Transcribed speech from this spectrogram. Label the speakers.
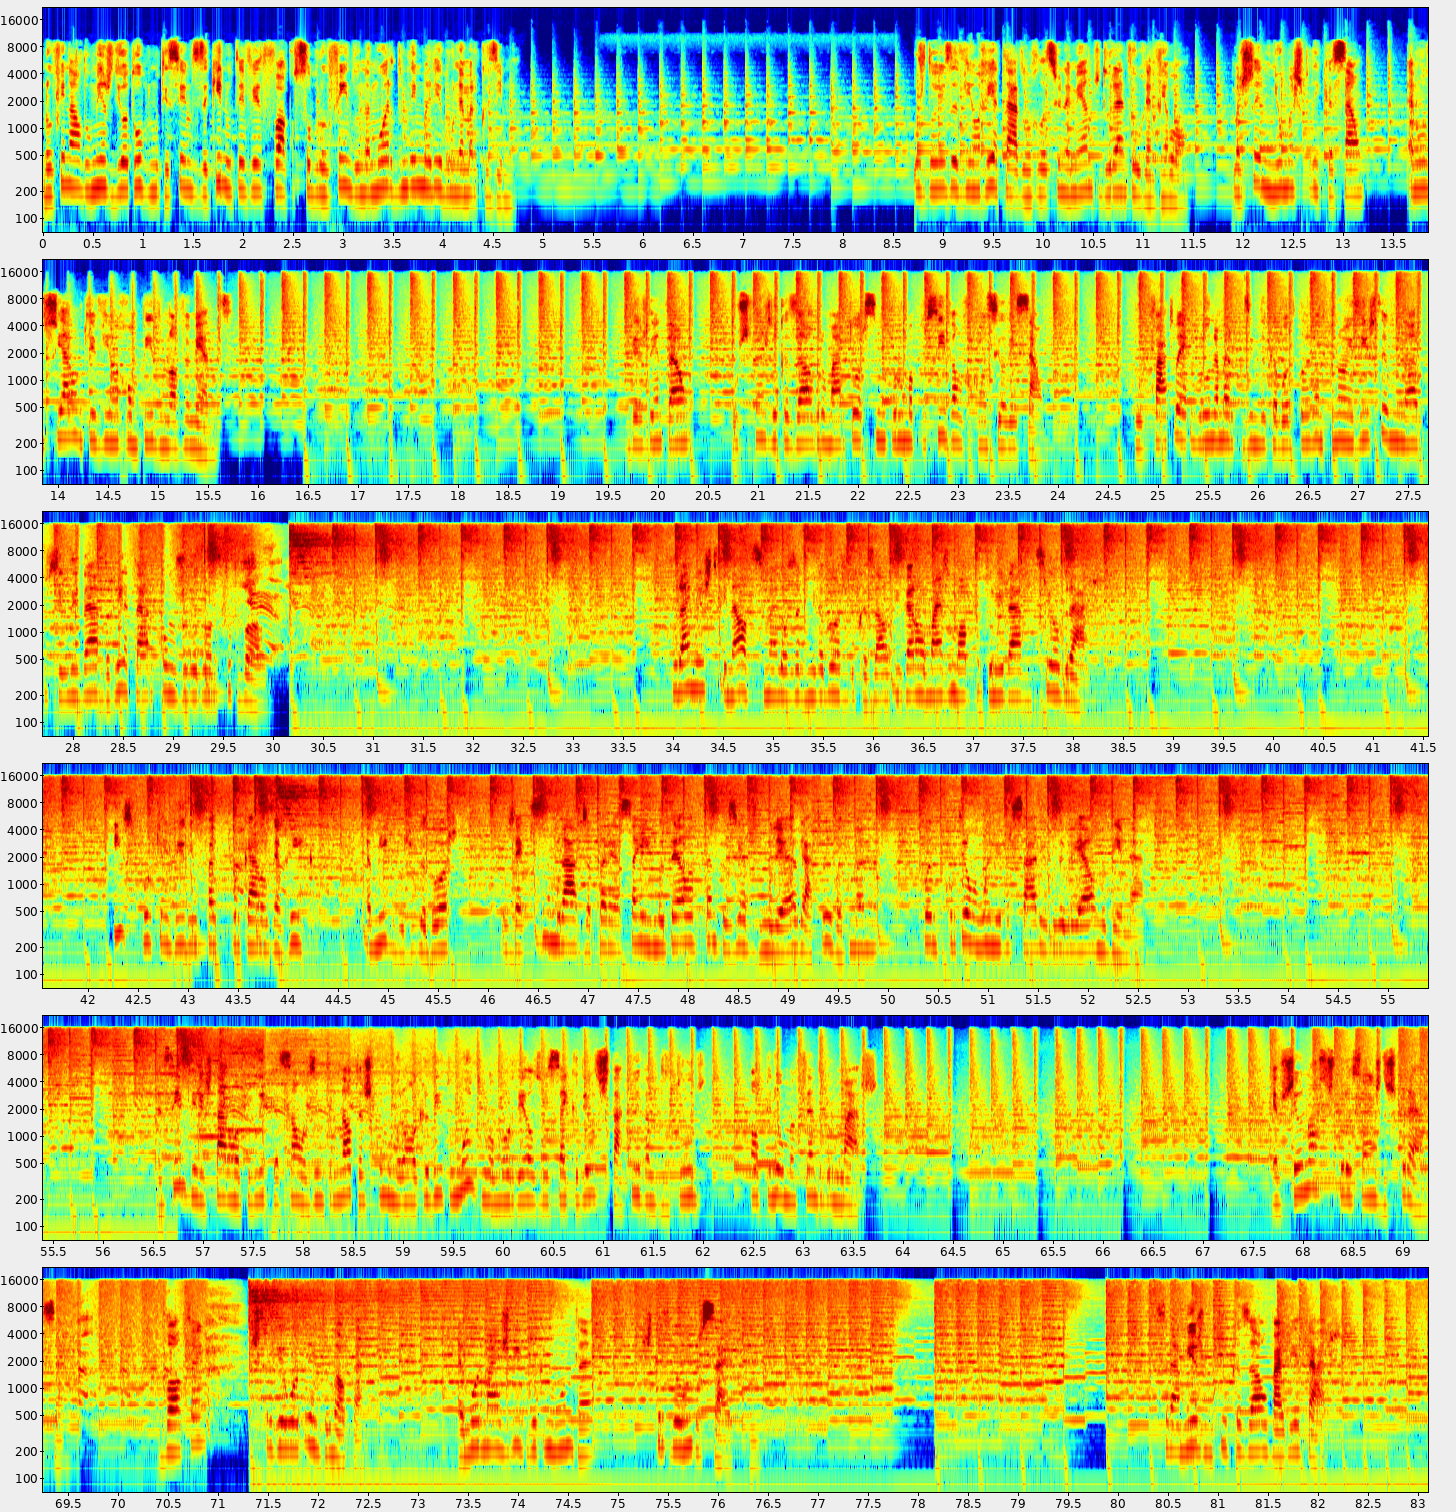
Speaker 1: No final do mês de outubro noticiamos aqui no TV Foco sobre o fim do namoro de e Bruna Marquezine. Os dois haviam reatado um relacionamento durante o Réveillon, mas sem nenhuma explicação, anunciaram que haviam rompido novamente. Desde então, os fãs do casal Brumar torcem por uma possível reconciliação. O fato é que Bruna Marquezine acabou declarando que não existe a menor possibilidade de reatar com o jogador de futebol. Porém neste final de semana os admiradores do casal tiveram mais uma oportunidade de celebrar. Isso porque em vídeo feito por Carlos Henrique, amigo do jogador, os ex-namorados aparecem em uma tela de fantasias de mulher gato e Batman, quando curtiram o aniversário de Gabriel Medina. Assim que listaram a publicação os internautas comemoram acredito muito no amor deles e sei que Deus está cuidando de tudo, opinou uma fã de Brumar. Encheu nossos corações de esperança. Votem, escreveu outro internauta. Amor mais vivo do que nunca, escreveu um terceiro. Será mesmo que o casal vai deitar?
